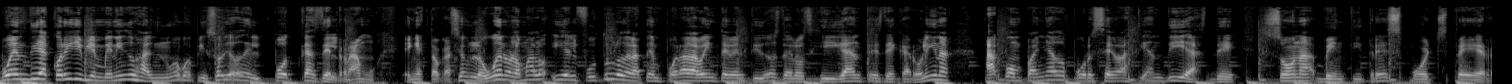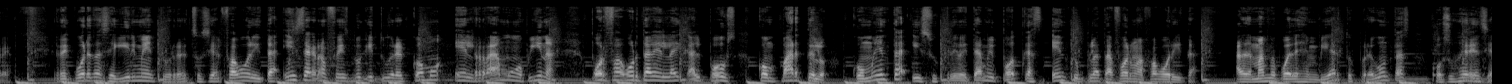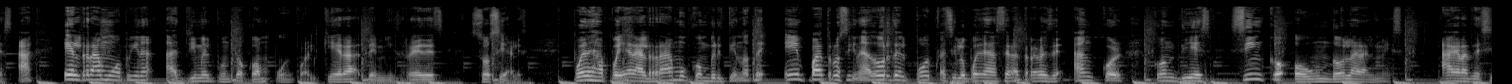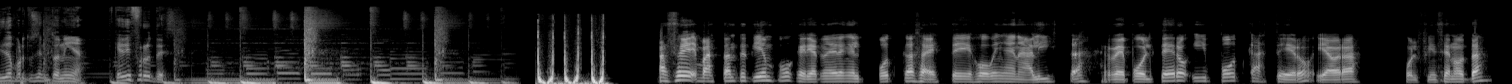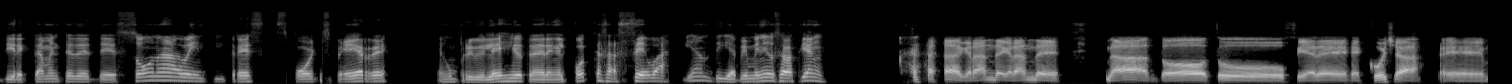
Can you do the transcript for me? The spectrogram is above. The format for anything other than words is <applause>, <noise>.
Buen día Corillo y bienvenidos al nuevo episodio del podcast del ramo. En esta ocasión lo bueno, lo malo y el futuro de la temporada 2022 de los gigantes de Carolina, acompañado por Sebastián Díaz de Zona 23 Sports PR. Recuerda seguirme en tu red social favorita, Instagram, Facebook y Twitter como El Ramo Opina. Por favor dale like al post, compártelo, comenta y suscríbete a mi podcast en tu plataforma favorita. Además me puedes enviar tus preguntas o sugerencias a elramuopina.gmail.com o en cualquiera de mis redes sociales. Puedes apoyar al Ramu convirtiéndote en patrocinador del podcast y lo puedes hacer a través de Anchor con 10, 5 o 1 dólar al mes. Agradecido por tu sintonía. Que disfrutes. Hace bastante tiempo quería tener en el podcast a este joven analista, reportero y podcastero, y ahora por fin se nos da directamente desde Zona 23 Sports PR. Es un privilegio tener en el podcast a Sebastián Díaz. Bienvenido, Sebastián. <laughs> grande, grande. Nada, todos tus fieles escuchas. Eh,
